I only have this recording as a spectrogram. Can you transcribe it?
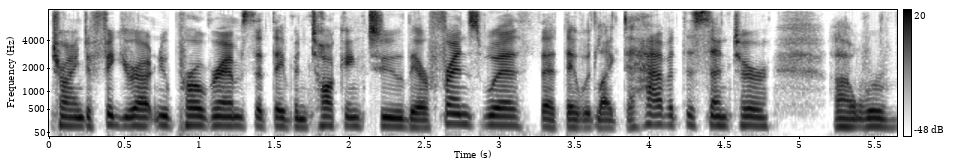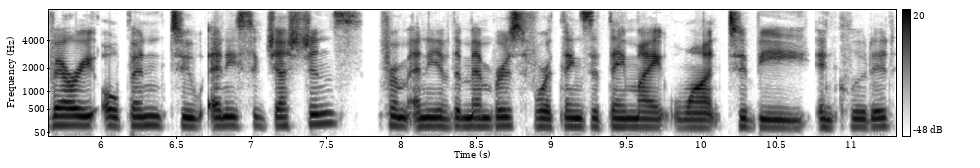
trying to figure out new programs that they've been talking to their friends with that they would like to have at the center. Uh, we're very open to any suggestions from any of the members for things that they might want to be included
